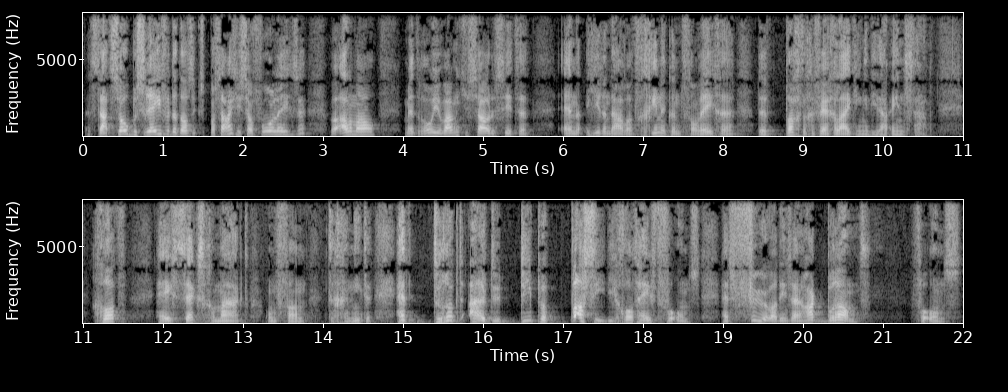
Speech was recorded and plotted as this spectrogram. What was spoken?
Het staat zo beschreven dat als ik passages zou voorlezen, we allemaal met rode wangetjes zouden zitten en hier en daar wat grinnikend vanwege de prachtige vergelijkingen die daarin staan. God heeft seks gemaakt om van te genieten. Het drukt uit de diepe passie die God heeft voor ons. Het vuur wat in zijn hart brandt voor ons.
